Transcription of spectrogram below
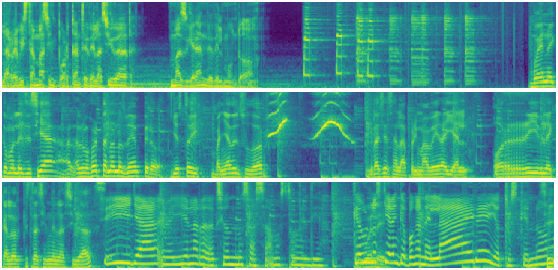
La revista más importante de la ciudad, más grande del mundo. Bueno, y como les decía, a, a lo mejor ahorita no nos ven, pero yo estoy bañado en sudor. Gracias a la primavera y al horrible calor que está haciendo en la ciudad. Sí, ya ahí en la redacción nos asamos todo el día. Que unos huele. quieren que pongan el aire y otros que no. Sí,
